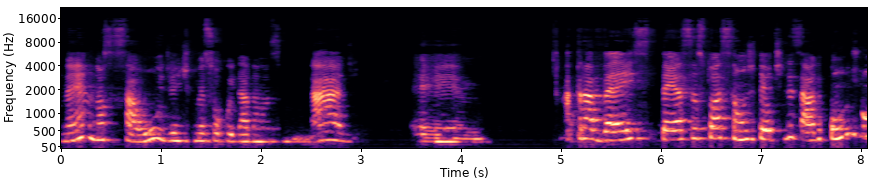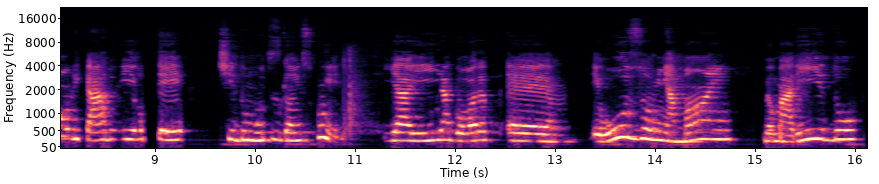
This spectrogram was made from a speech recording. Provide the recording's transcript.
né, nossa saúde, a gente começou a cuidar da nossa imunidade, é, através dessa situação de ter utilizado com o João Ricardo e eu ter tido muitos ganhos com ele. E aí agora é, eu uso minha mãe, meu marido,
